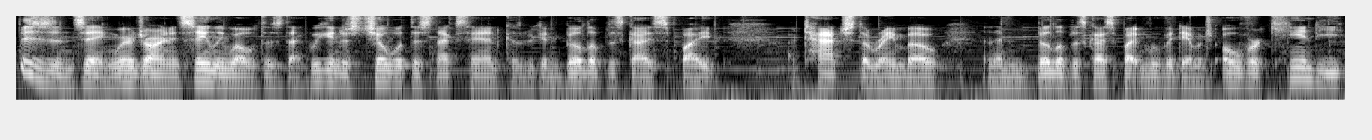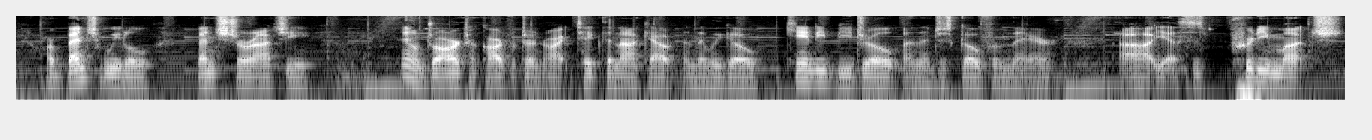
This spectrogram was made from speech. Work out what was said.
this is insane. We're drawing insanely well with this deck. We can just chill with this next hand because we can build up this guy's Spite, attach the Rainbow, and then build up this guy's Spite, move a damage over. Candy, or Bench Weedle, Bench Jirachi, you know, draw our card for turn. All right, take the knockout, and then we go Candy, Beedrill, and then just go from there. Uh, yeah, this is pretty much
